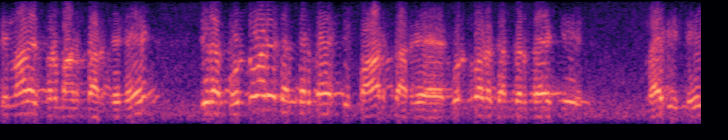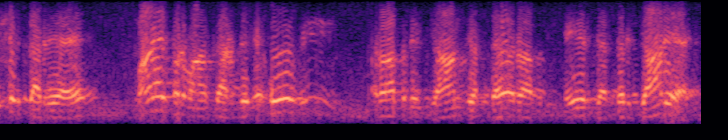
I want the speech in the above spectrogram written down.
ਤੇ ਮਹਾਰਾਜ ਫਰਮਾਨ ਕਰਦੇ ਨੇ, ਜਿਹੜਾ ਗੁਰਦੁਆਰੇ ਦੇ ਅੰਦਰ ਬੈਠ ਕੇ ਪਾਠ ਕਰ ਰਿਹਾ ਹੈ, ਗੁਰਦੁਆਰੇ ਦੇ ਅੰਦਰ ਬੈਠ ਕੇ ਮੈਡੀਟੇਸ਼ਨ ਕਰ ਰਿਹਾ ਹੈ ਮਾਣੇ ਪ੍ਰਮਾਣ ਕਰਦੇ ਨੇ, ਉਹ ਵੀ ਰੱਬ ਦੇ ਗਿਆਨ ਦੇ ਅੰਦਰ, ਰੱਬ ਦੀ ਮਿਹਰ ਦੇ ਅੰਦਰ ਜਾ ਰਿਹਾ ਹੈ।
